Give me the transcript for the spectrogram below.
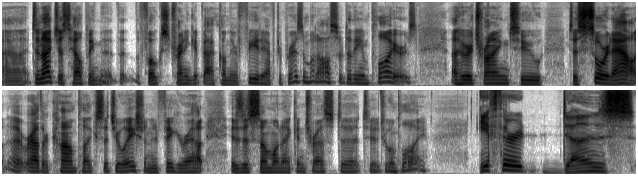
uh, to not just helping the, the, the, folks trying to get back on their feet after prison, but also to the employers uh, who are trying to to sort out a rather complex situation and figure out is this someone I can trust to, to, to employ. If there does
